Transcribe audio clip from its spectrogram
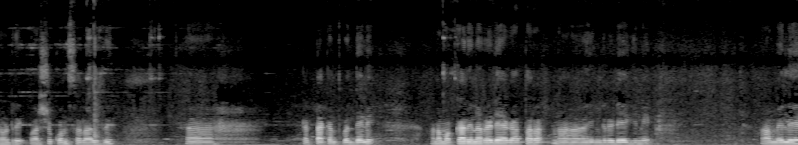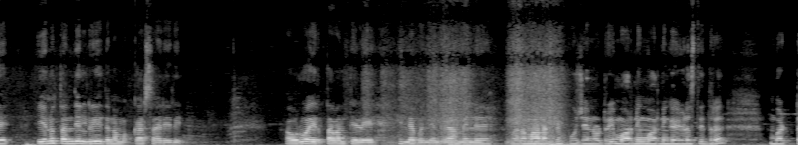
ನೋಡ್ರಿ, ವರ್ಷಕ್ಕೊಂದ್ಸಲ ಅಲ್ರಿ. ಕಟ್ಟಾಕಂತ ಬಂದೇನೆ. ನಮ್ಮ ಅಕ್ಕಾರಿನ ರೆಡಿ ಆಗತ್ತಾರ. ನಾ ಹಿಂಗೆ ರೆಡಿ ಆಗಿನಿ. ಆಮೇಲೆ ಏನೂ ತಂದಿಲ್ರಿ ಇದು ನಮ್ಮ ಅಕ್ಕಾರ ಸಾರಿ ರೀ. ಅವರು ಇರ್ತಾವಂತೇಳಿ ಇಲ್ಲೇ ಬಂದೇನ್ರಿ. ಆಮೇಲೆ ವರಮಹಾಲಕ್ಷ್ಮಿ ಪೂಜೆ ನೋಡ್ರಿ. ಮಾರ್ನಿಂಗ್ ಮಾರ್ನಿಂಗ್ ಇಳಿಸ್ತಿದ್ರು. ಬಟ್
